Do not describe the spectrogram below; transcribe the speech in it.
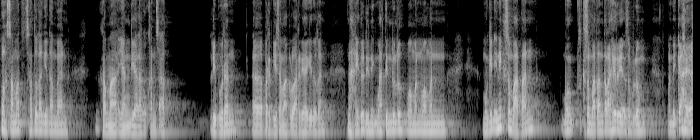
Oh sama satu lagi tambahan sama yang dia lakukan saat liburan eh, pergi sama keluarga gitu kan. Nah itu dinikmatin dulu momen-momen mungkin ini kesempatan kesempatan terakhir ya sebelum menikah ya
